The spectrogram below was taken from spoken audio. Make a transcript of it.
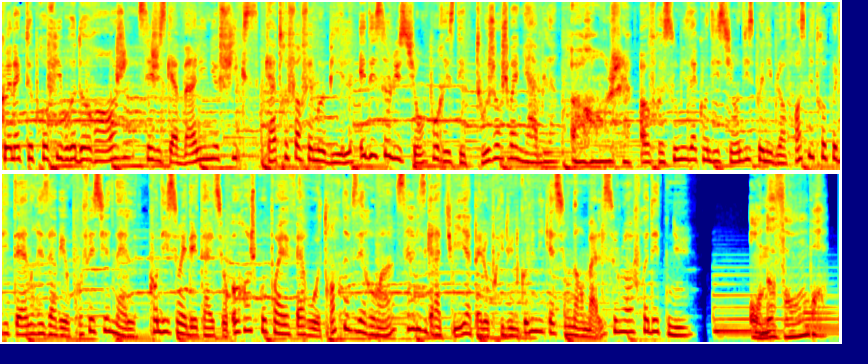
Connect Pro Fibre d'Orange, c'est jusqu'à 20 lignes fixes, 4 forfaits mobiles et des solutions pour rester toujours joignable. Orange. Offre soumise à conditions disponible en France métropolitaine réservée aux professionnels. Conditions et détails sur orangepro.fr ou au 3901, service gratuit, appel au prix d'une communication normale selon offre détenue. En novembre,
